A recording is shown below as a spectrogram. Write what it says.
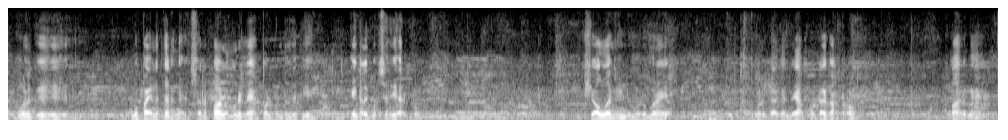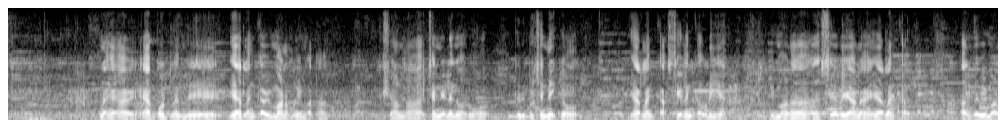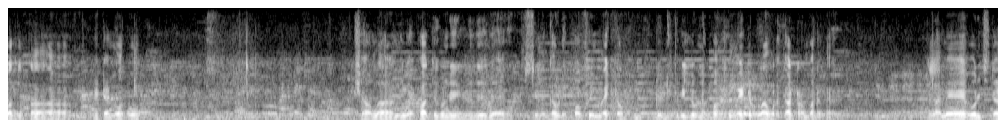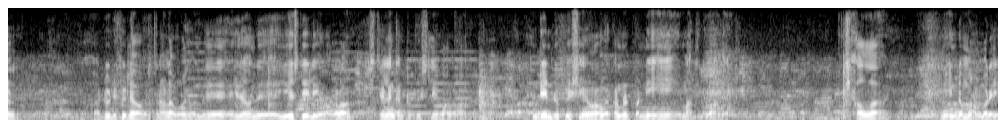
உங்களுக்கு உங்கள் பயணத்தை நாங்கள் சிறப்பான முறையில் ஏற்பாடு பண்ணுறதுக்கு எங்களுக்கு வசதியாக இருக்கும். இன்ஷால்லா மீண்டும் ஒரு முறை உங்களுக்காக இந்த ஏர்போர்ட்டை காட்டுறோம். பாருங்கள் நாங்கள் ஏர்போர்ட்லேருந்து ஏர்லங்கா விமானம் மூலிமா தான். இன்ஷால்லா சென்னையிலேருந்து வருவோம். திருப்பி சென்னைக்கும் ஏர்லங்கா ஸ்ரீலங்காவுடைய விமான சேவையான ஏர்லங்கா அந்த விமானத்தில் தான் ரிட்டர்ன் வருவோம். இன்ஷால்லா நீங்கள் பார்த்து கொண்டு இருக்கிறது இந்த ஸ்ரீலங்காவுடைய பர்ஃப்யூம் ஐட்டம் டியூட்டி ஃப்ரீயில் உள்ள பர்ஃப்யூம் ஐட்டம்லாம் உங்களுக்கு காட்டுற பாருங்க எல்லாமே ஒரிஜினல் டியூட்டி ஃப்ரீயில் வாங்குறதுனால உங்களுக்கு வந்து இதை வந்து யூஎஸ்டிலையும் வாங்கலாம் ஸ்ரீலங்கன் ருபீஸ்லேயும் வாங்கலாம். இந்தியன் ருப்பீஸையும் அவங்க கன்வெர்ட் பண்ணி மாற்றிக்குவாங்க இன்ஷால்லா மீண்டும் ஒரு முறை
